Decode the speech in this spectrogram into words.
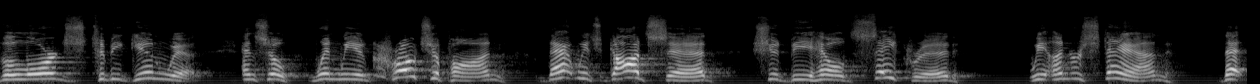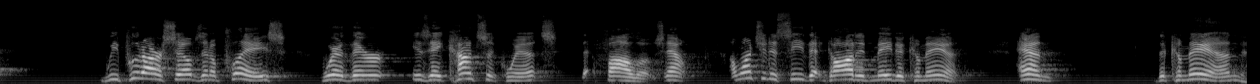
the Lord's to begin with. And so when we encroach upon that which God said should be held sacred, we understand that we put ourselves in a place where there is a consequence that follows. Now, I want you to see that God had made a command. And the command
